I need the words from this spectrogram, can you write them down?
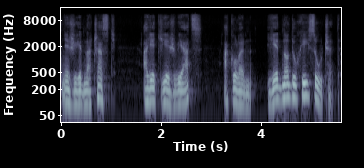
než jedna časť a je tiež viac ako len jednoduchý súčet.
